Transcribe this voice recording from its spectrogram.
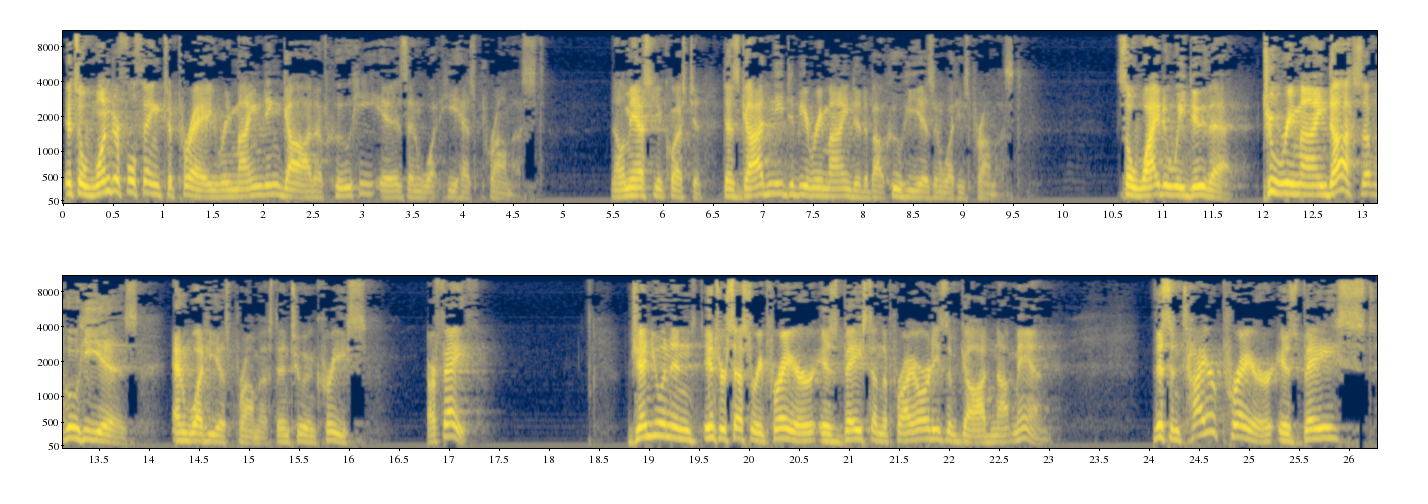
It's a wonderful thing to pray, reminding God of who he is and what he has promised. Now, let me ask you a question Does God need to be reminded about who He is and what He's promised? So, why do we do that? To remind us of who He is and what He has promised, and to increase our faith. Genuine intercessory prayer is based on the priorities of God, not man. This entire prayer is based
